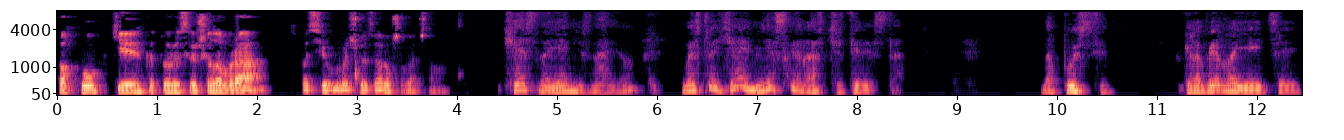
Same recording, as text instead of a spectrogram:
покупки, которую совершил Авраам. Спасибо большое за урок, Честно, я не знаю. Мы встречаем несколько раз 400. допустим, в главе воейцы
